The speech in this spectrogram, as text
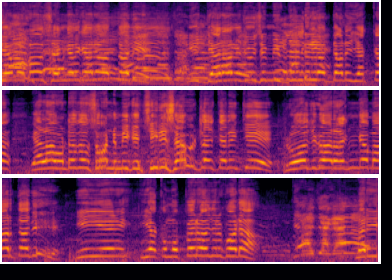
సింహం సింగల్గానే వస్తుంది ఈ జనాన్ని చూసి మీ గుండెల్లో దాని ఎక్క ఎలా ఉంటుందో చూడండి. మీకు చిరి సేవట్ల నుంచి రోజుకో రకంగా మారుతుంది. ఈ ఈ యొక్క ముప్పై రోజులు కూడా మరి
